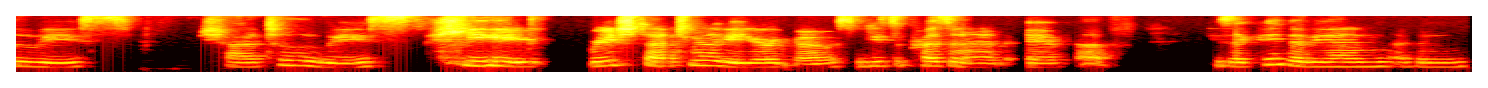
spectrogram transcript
Luis, shout out to Luis, he reached out to me like a year ago. So he's the president of AAF. He's like, hey, Vivian, I've been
